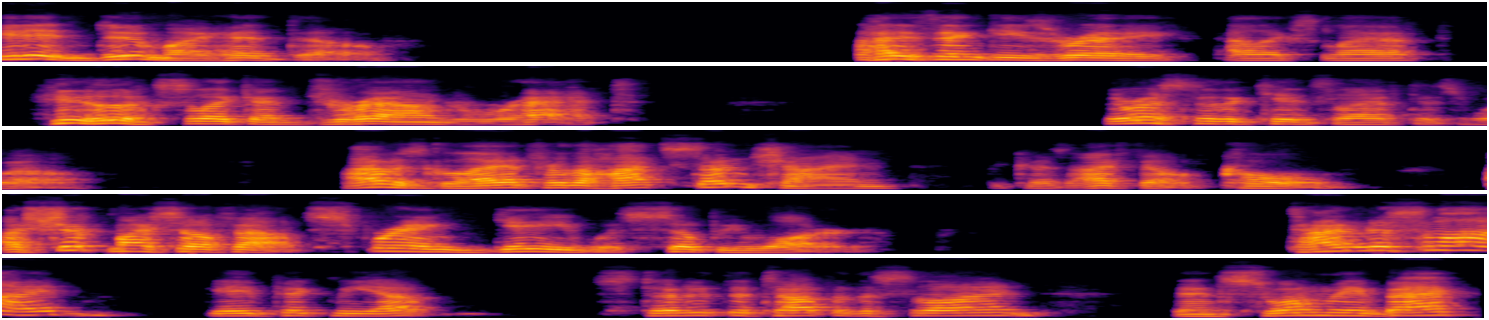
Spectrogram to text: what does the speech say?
He didn't do my head, though. I think he's ready, Alex laughed. He looks like a drowned rat. The rest of the kids laughed as well. I was glad for the hot sunshine because I felt cold. I shook myself out, spraying Gabe with soapy water. Time to slide. Gabe picked me up, stood at the top of the slide, then swung me back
